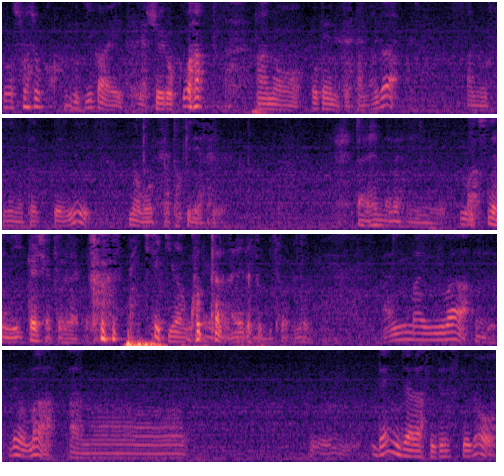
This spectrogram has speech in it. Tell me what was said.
そうしましょうか、うん。次回の収録は あのお天道様があの杉のてっぺんに登った時です。大変だね。っていうまあ。1年に1回しか取れないそうですね。奇跡が起こったら会えるそうですそうそう曖昧は、うん。でもまああのーうんデンジャラスですけど、なんか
